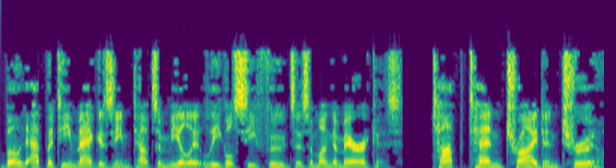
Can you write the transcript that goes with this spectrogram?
Bon Appetit magazine touts a meal at Legal Sea Foods as among America's top 10 tried and true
